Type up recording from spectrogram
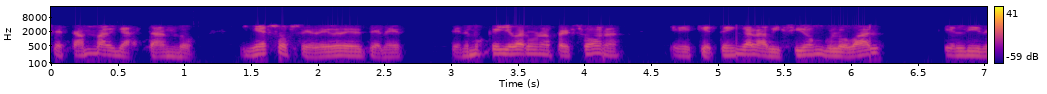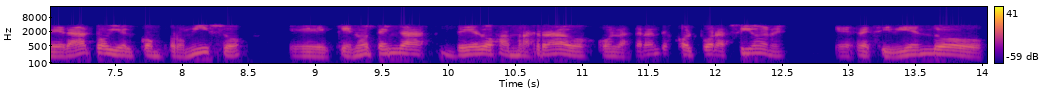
se están malgastando y eso se debe detener. Tenemos que llevar a una persona eh, que tenga la visión global, el liderato y el compromiso, eh, que no tenga dedos amarrados con las grandes corporaciones eh, recibiendo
